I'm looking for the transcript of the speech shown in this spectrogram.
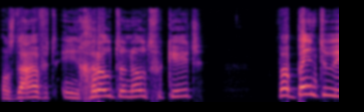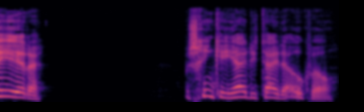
als David in grote nood verkeert, waar bent u, heren? Misschien ken jij die tijden ook wel.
